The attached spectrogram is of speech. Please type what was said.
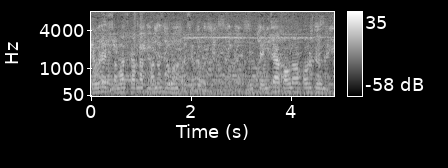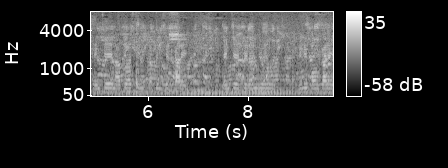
तेवढेच समाजकारणात माणूस म्हणून प्रसिद्ध होते. आणि त्यांच्या पावलावर पाऊल ठेवून त्यांचे नातू असतील कपिल शेठ काळे त्यांचे चिरंजीव दिलीप भाऊ काळे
